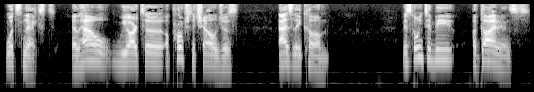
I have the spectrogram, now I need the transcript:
what's next and how we are to approach the challenges as they come. There's going to be a guidance.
